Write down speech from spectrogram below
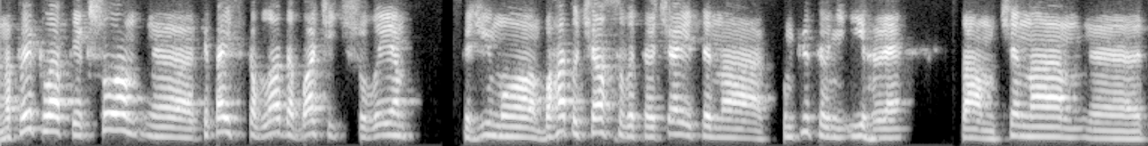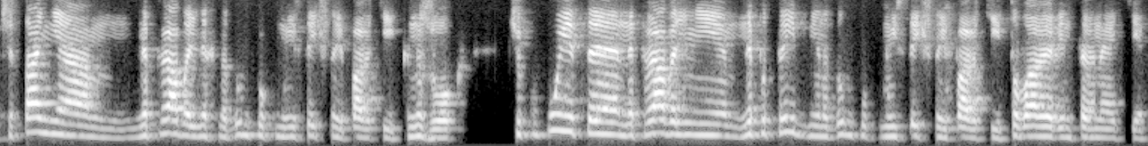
Наприклад, якщо е, китайська влада бачить, що ви, скажімо, багато часу витрачаєте на комп'ютерні ігри, там чи на е, читання неправильних на думку комуністичної партії книжок, чи купуєте неправильні, непотрібні на думку комуністичної партії товари в інтернеті,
